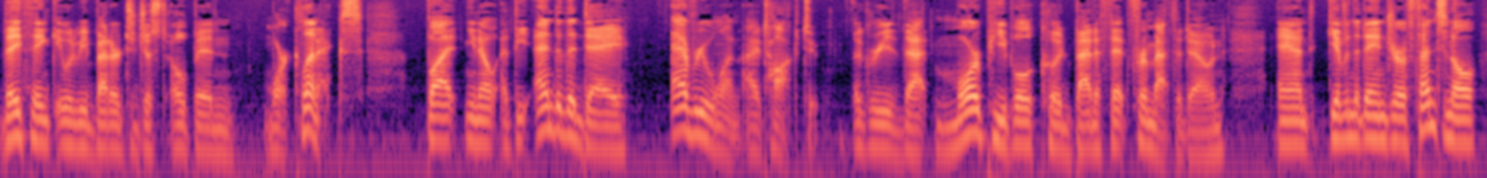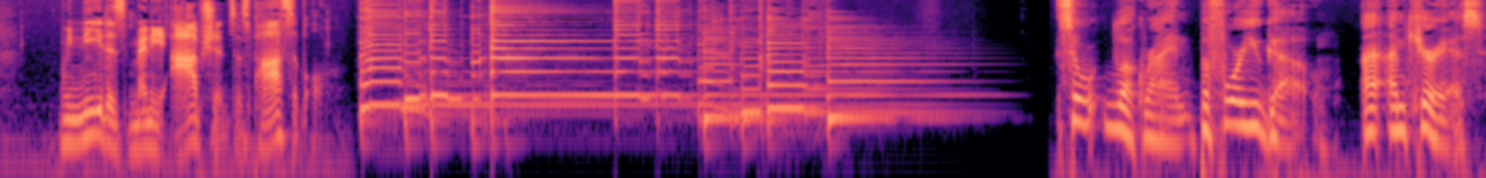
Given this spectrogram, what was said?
They think it would be better to just open more clinics. But, you know, at the end of the day, everyone I talked to agreed that more people could benefit from methadone. And given the danger of fentanyl, we need as many options as possible. So, look, Ryan, before you go, I- I'm curious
